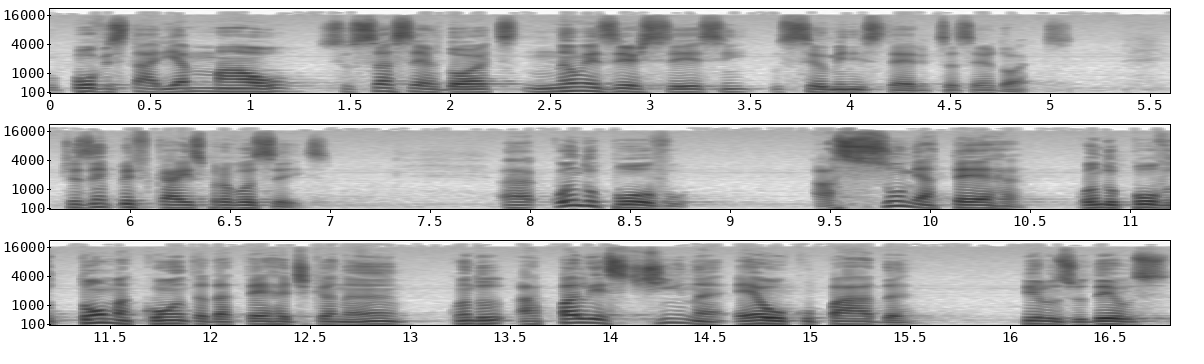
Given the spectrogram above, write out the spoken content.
O povo estaria mal se os sacerdotes não exercessem o seu ministério de sacerdotes. Deixa eu exemplificar isso para vocês. Ah, quando o povo assume a terra, quando o povo toma conta da terra de Canaã, quando a Palestina é ocupada pelos judeus,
